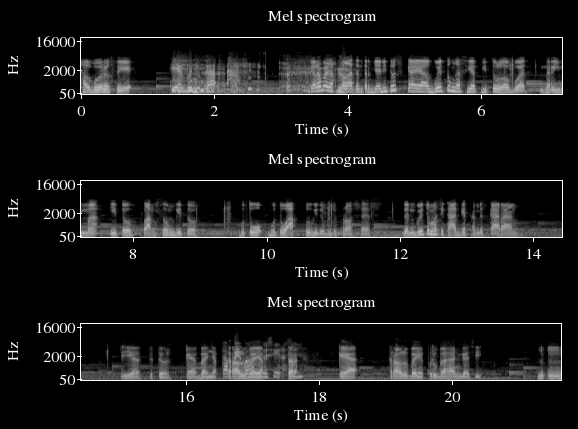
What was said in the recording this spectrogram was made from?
Hal buruk sih, Iya gue juga. karena banyak Duh. banget yang terjadi terus kayak gue tuh nggak siap gitu loh buat nerima itu langsung gitu. Butuh butuh waktu gitu, butuh proses. Dan gue tuh Gua- masih kaget sampai sekarang. Iya, betul. Kayak banyak Capek terlalu banyak sih ter- kayak terlalu banyak perubahan gak sih? Mm-mm.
